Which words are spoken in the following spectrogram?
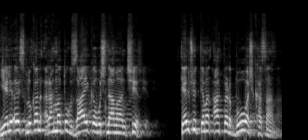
ییٚلہِ أسۍ لُکن رحمتُک ذائقہٕ وٕچھناوان چھِ تیٚلہِ چھُ تِمن پٮ۪ٹھ بوش کھسان۔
